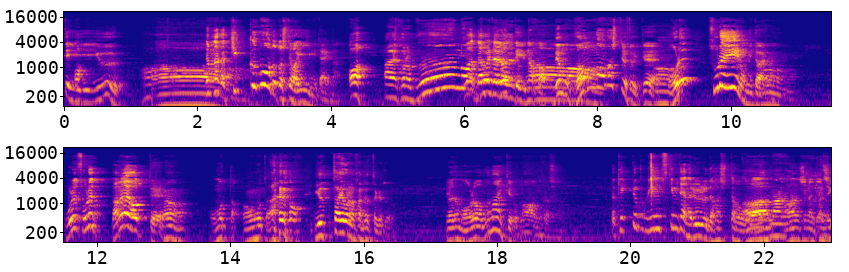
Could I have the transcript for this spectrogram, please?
ていうでもなんかキックボードとしてはいいみたいな。あはいこのブーンのはダメだよっていうなんかでもガンガンン走ってる人いてうん。あれ？それいいのみたいな、うん。俺それダメだよってうん。思った、思った。あの言ったような感じだったけど。いやでも俺危ないけどなみたいな。結局原付みたいなルールで走った方が安心なんじゃない？端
